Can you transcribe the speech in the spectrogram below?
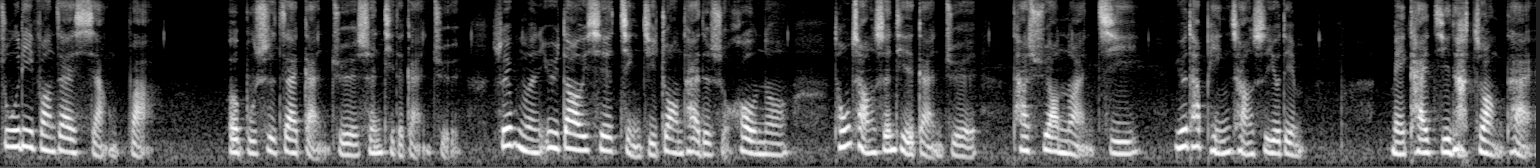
注意力放在想法，而不是在感觉身体的感觉。所以，我们遇到一些紧急状态的时候呢，通常身体的感觉它需要暖机，因为它平常是有点没开机的 状态。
